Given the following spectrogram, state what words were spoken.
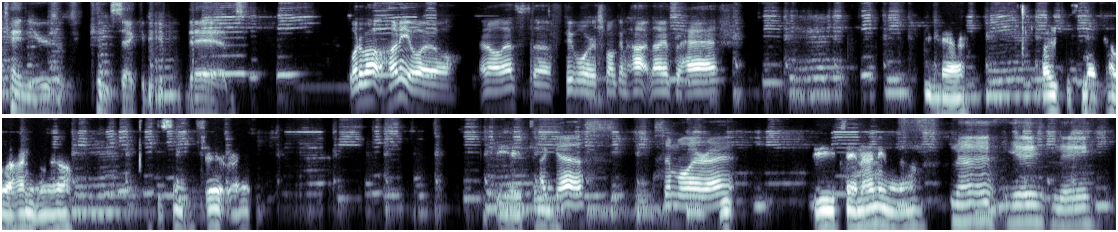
10 years of consecutive dabs. What about honey oil and all that stuff? People were smoking hot knives of hash. Yeah. I used to smoke hella honey oil. It's the same shit, right? I guess similar, right? Butane honey oil. Nah, yeah, nay,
